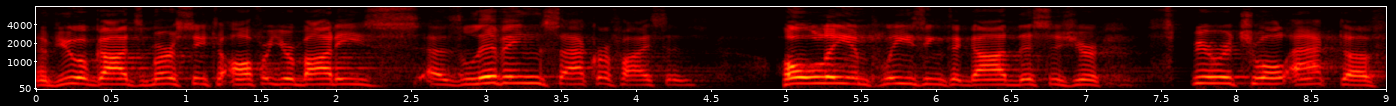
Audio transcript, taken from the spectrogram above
in view of God's mercy, to offer your bodies as living sacrifices, holy and pleasing to God. This is your spiritual act of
